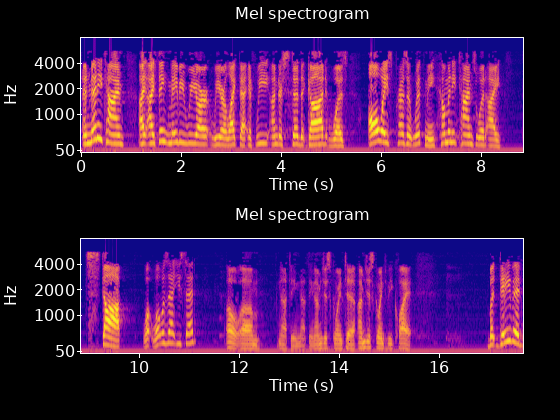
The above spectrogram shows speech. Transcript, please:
And many times, I, I think maybe we are we are like that. If we understood that God was always present with me, how many times would I stop? What what was that you said? Oh, um, nothing, nothing. I'm just going to I'm just going to be quiet. But David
